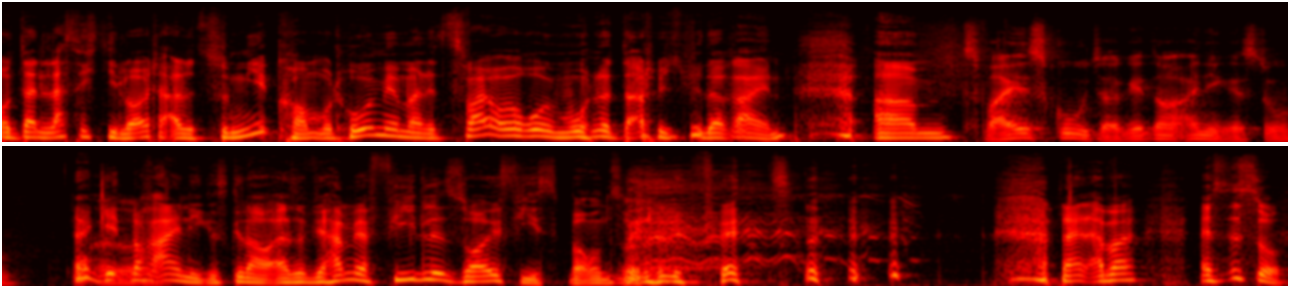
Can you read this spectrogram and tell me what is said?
und dann lasse ich die Leute alle zu mir kommen und hole mir meine 2 Euro im Monat dadurch wieder rein. Ähm, Zwei ist gut, da geht noch einiges, du. da geht Also, noch einiges, genau. Also wir haben ja viele Säufis bei uns unter den Fans. Nein, aber es ist so.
